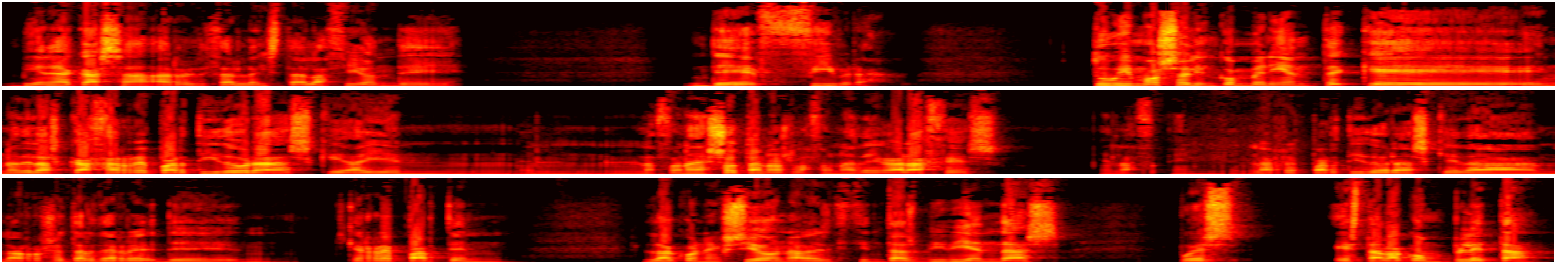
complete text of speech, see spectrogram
viene a casa a realizar la instalación de, de fibra. Tuvimos el inconveniente que en una de las cajas repartidoras que hay en, la zona de sótanos, la zona de garajes, en, las repartidoras que dan las rosetas de, que reparten la conexión a las distintas viviendas, pues estaba completa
